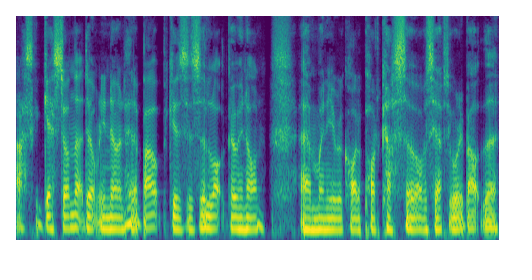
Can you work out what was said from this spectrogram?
ask a guest on that I don't really know anything about because there's a lot going on um, when you record a podcast. So obviously, I have to worry about the,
